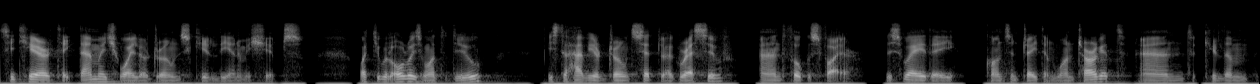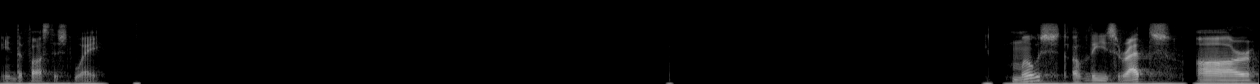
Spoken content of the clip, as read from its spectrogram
sit here, take damage while your drones kill the enemy ships. What you will always want to do is to have your drone set to aggressive and focus fire. This way they concentrate on one target and kill them in the fastest way. Most of these rats are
